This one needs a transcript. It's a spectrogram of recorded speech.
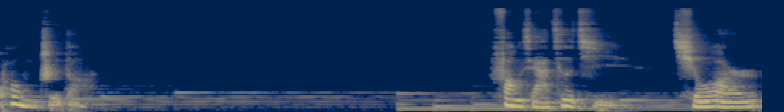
控制的，放下自己求而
